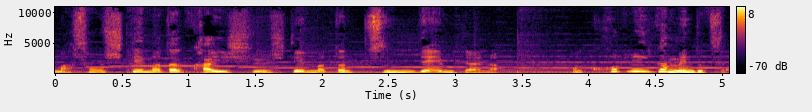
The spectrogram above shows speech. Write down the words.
まあ、そしてまた回収して、また積んで、みたいな。これがめんどくさい。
